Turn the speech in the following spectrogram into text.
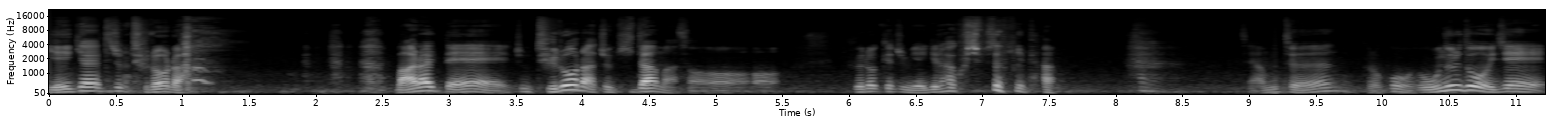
얘기할 때 좀 들어라. 말할 때 좀 들어라. 좀 귀담아서 어, 그렇게 좀 얘기를 하고 싶습니다. 자, 아무튼 그렇고 오늘도 이제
